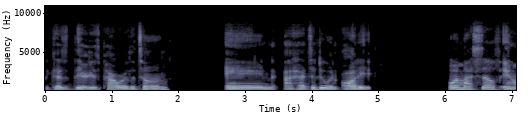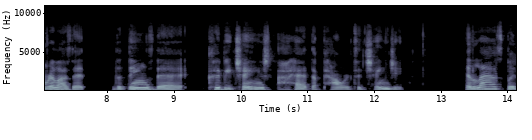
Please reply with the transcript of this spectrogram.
because there is power of the tongue. And I had to do an audit on myself and realize that the things that could be changed, I had the power to change it. And last but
